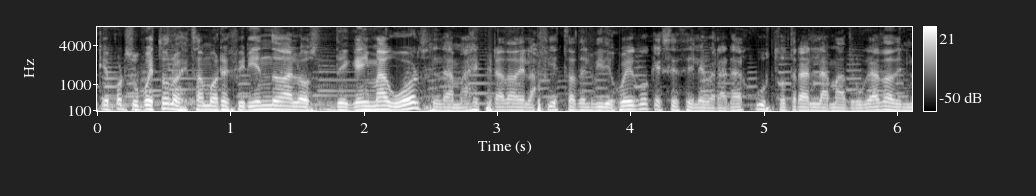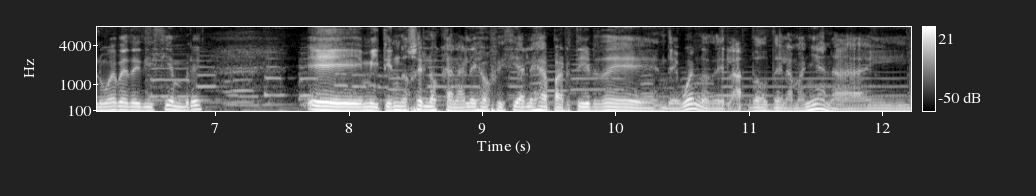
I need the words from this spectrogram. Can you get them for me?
Que por supuesto nos estamos refiriendo a los The Game Awards, la más esperada de las fiestas del videojuego, que se celebrará justo tras la madrugada del 9 de diciembre eh, emitiéndose en los canales oficiales a partir de, bueno, de las 2 de la mañana. y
